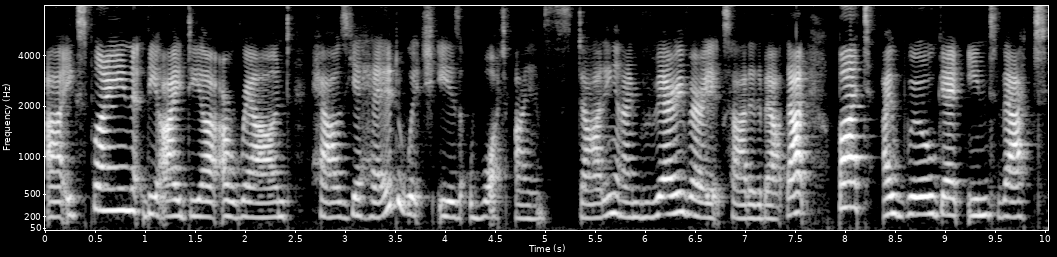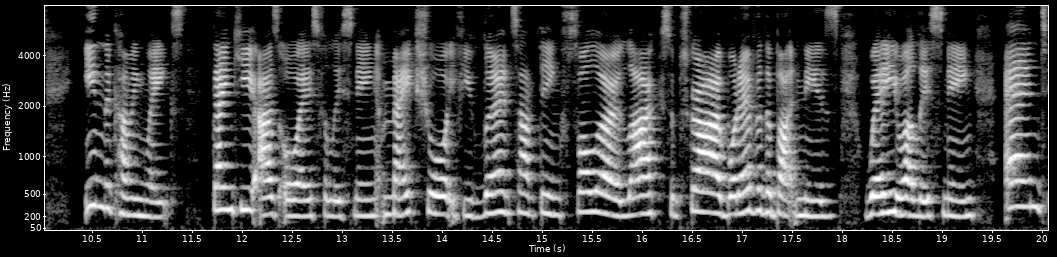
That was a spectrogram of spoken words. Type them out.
uh, explain the idea around How's Your Head, which is what I am starting. And I'm very, very excited about that. But I will get into that in the coming weeks. Thank you as always for listening. Make sure if you learned something, follow, like, subscribe, whatever the button is where you are listening. And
